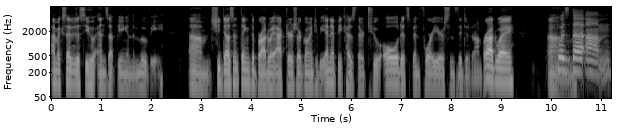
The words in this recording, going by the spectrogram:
I'm excited to see who ends up being in the movie." Um, she doesn't think the Broadway actors are going to be in it because they're too old. It's been four years since they did it on Broadway. Um, was the um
